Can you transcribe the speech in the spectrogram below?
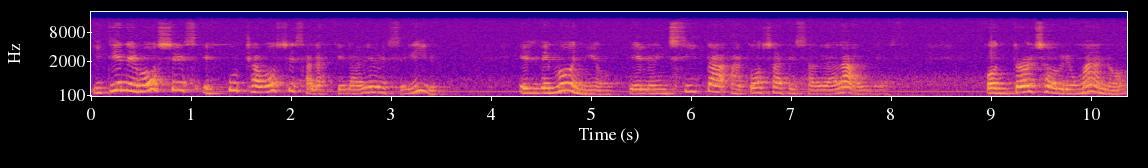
y tiene voces, escucha voces a las que la debe seguir. El demonio que lo incita a cosas desagradables. Control sobrehumano,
